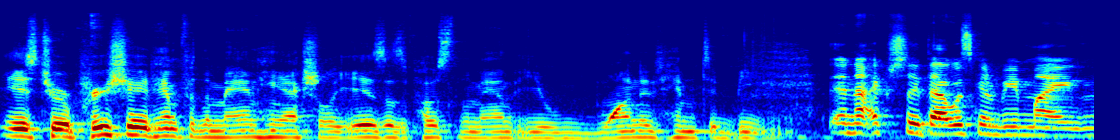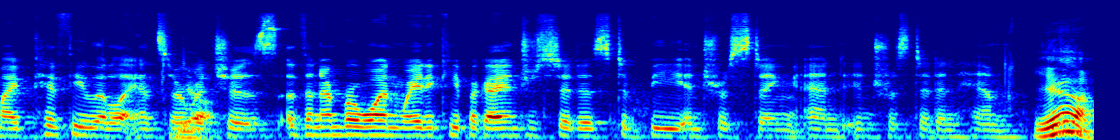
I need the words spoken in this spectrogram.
is to appreciate him for the man he actually is, as opposed to the man that you wanted him to be. and actually, that was going to be my, my pithy little answer, Yeah. which is the number one way to keep a guy interested is to be interesting and interested in him. Yeah,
